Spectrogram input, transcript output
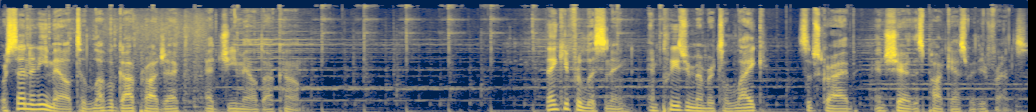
or send an email to loveofgodproject at gmail.com. Thank you for listening, and please remember to like, subscribe, and share this podcast with your friends.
